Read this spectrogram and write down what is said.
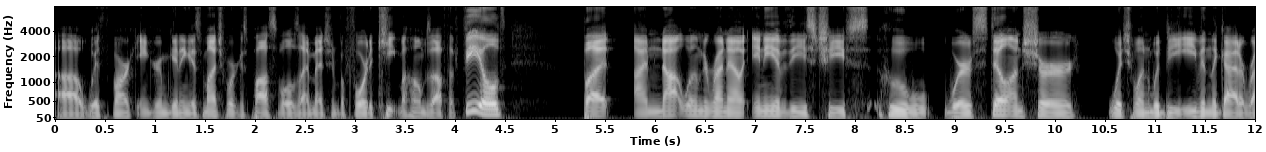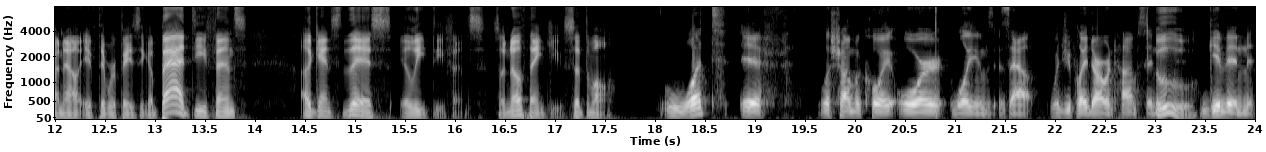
uh, with Mark Ingram getting as much work as possible, as I mentioned before, to keep Mahomes off the field. But I'm not willing to run out any of these Chiefs who were still unsure which one would be even the guy to run out if they were facing a bad defense against this elite defense. So no thank you. Set them all. What if LeSean McCoy or Williams is out? Would you play Darwin Thompson Ooh. given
